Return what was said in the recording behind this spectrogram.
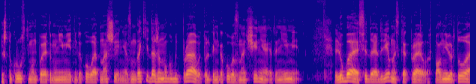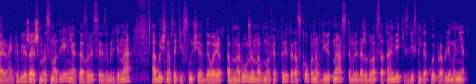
и что к русским он поэтому не имеет никакого отношения. Знатоки даже могут быть правы, только никакого значения это не имеет. Любая седая древность, как правило, вполне виртуальна и при ближайшем рассмотрении оказывается изобретена, обычно в таких случаях говорят обнаружена, вновь открыта, раскопана в 19 или даже 20 веке, здесь никакой проблемы нет.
